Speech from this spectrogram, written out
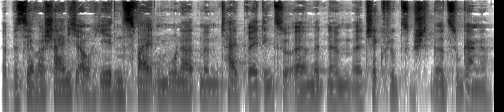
Da bist ja wahrscheinlich auch jeden zweiten Monat mit einem Type Rating zu, äh, mit einem äh, Checkflug zu, äh, zugange.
